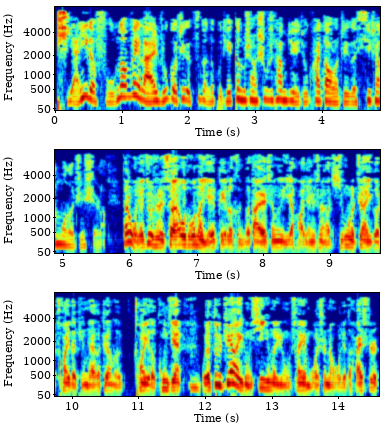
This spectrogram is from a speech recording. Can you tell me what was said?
便宜的服务。那未来如果这个资本的补贴跟不上，是不是他们就也就快到了这个西山没落之时了？但是我觉得，就是校园 O to 呢，也给了很多大学生也好、研究生也好，提供了这样一个创业的平台和这样的创业的空间。嗯、我觉得对于这样一种新型的一种商业模式呢，我觉得还是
